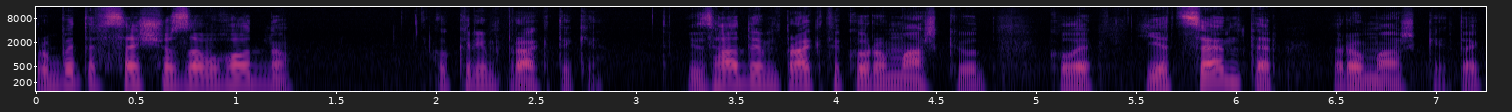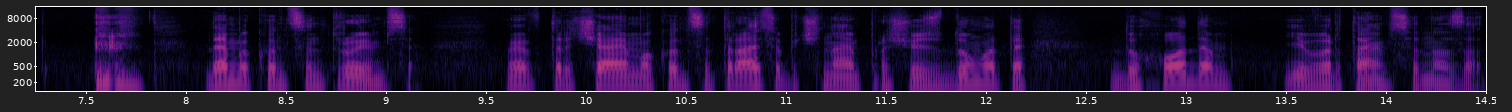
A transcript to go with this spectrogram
робити все, що завгодно, окрім практики. І згадуємо практику ромашки. От коли є центр ромашки, так, де ми концентруємося. Ми втрачаємо концентрацію, починаємо про щось думати, доходимо і вертаємося назад.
